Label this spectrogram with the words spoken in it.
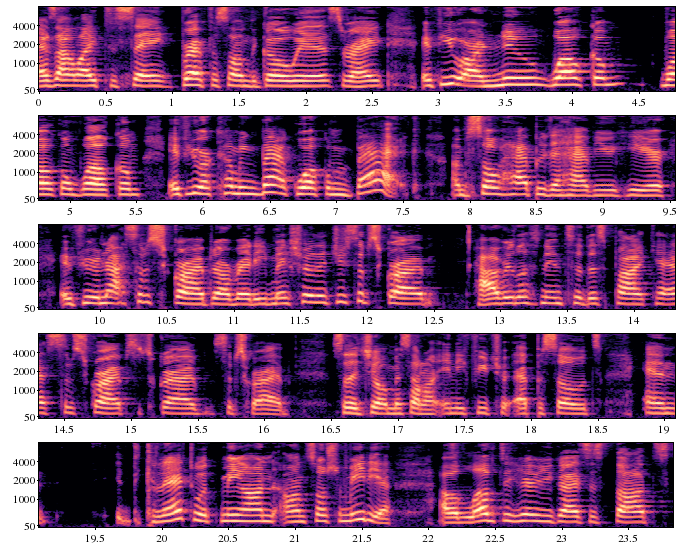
As I like to say, Breakfast on the Go is, right? If you are new, welcome, welcome, welcome. If you are coming back, welcome back. I'm so happy to have you here. If you're not subscribed already, make sure that you subscribe. However, you're listening to this podcast, subscribe, subscribe, subscribe so that you don't miss out on any future episodes and connect with me on, on social media. I would love to hear you guys' thoughts,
